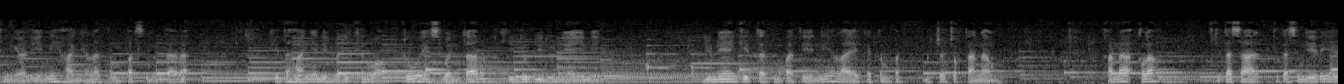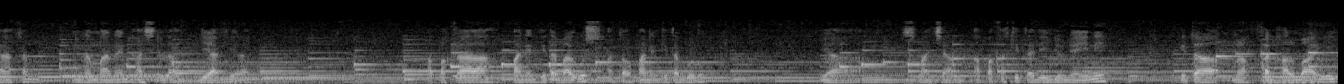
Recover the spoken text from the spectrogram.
tinggali ini hanyalah tempat sementara. Kita hanya diberikan waktu yang sebentar hidup di dunia ini. Dunia yang kita tempati ini layaknya tempat bercocok tanam karena kelak kita kita sendiri yang akan memanen hasilnya di akhirat. Apakah panen kita bagus atau panen kita buruk? Ya semacam apakah kita di dunia ini kita melakukan hal baik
